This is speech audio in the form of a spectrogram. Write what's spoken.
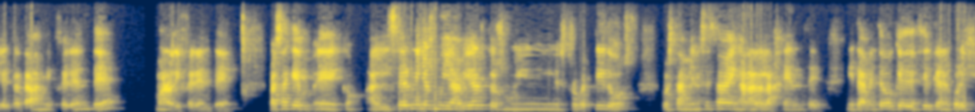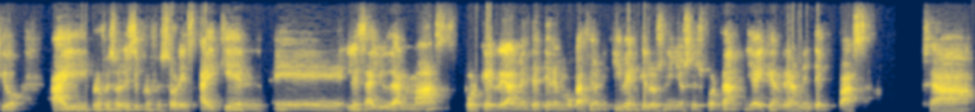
le trataban diferente, bueno, diferente. Pasa que eh, al ser niños muy abiertos, muy extrovertidos, pues también se saben ganar a la gente. Y también tengo que decir que en el colegio hay profesores y profesores. Hay quien eh, les ayudan más porque realmente tienen vocación y ven que los niños se esfuerzan y hay quien realmente pasa. O sea,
